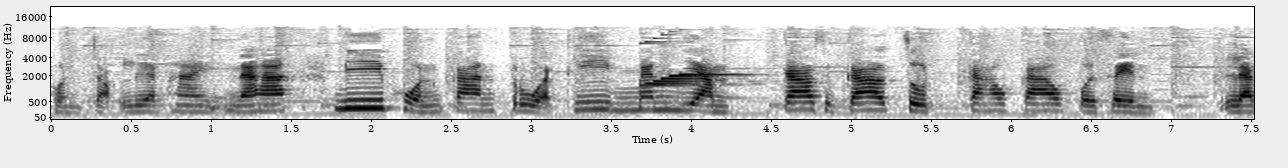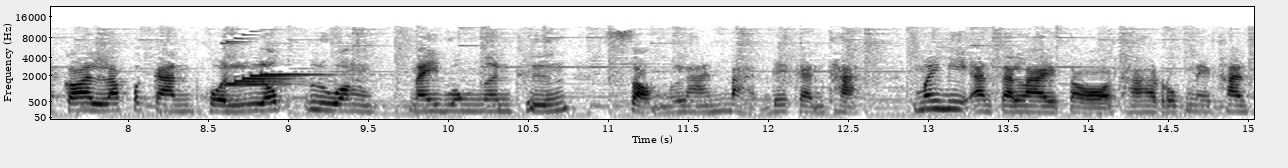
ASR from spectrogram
คนเจาะเลือดให้นะคะมีผลการตรวจที่แม่นยำ 99.99%และก็รับประกันผลลบลวงในวงเงินถึง 2 ล้านบาทด้วยกันค่ะ ไม่มีอันตรายต่อทารกในครรภ์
